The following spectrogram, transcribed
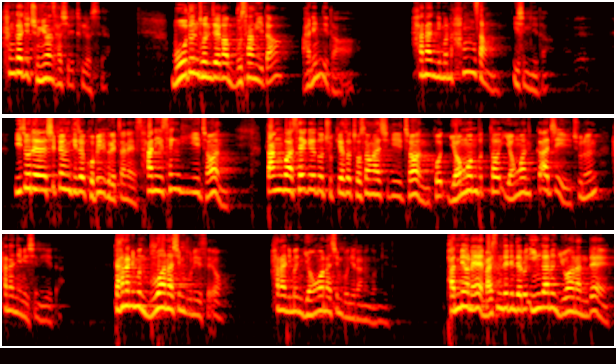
한 가지 중요한 사실이 틀렸어요. 모든 존재가 무상이다? 아닙니다. 하나님은 항상이십니다. 2절에 시편 기자 고백이 그랬잖아요. 산이 생기기 전 땅과 세계도 주께서 조성하시기 전 곧 영원부터 영원까지 주는 하나님이시니이다. 그러니까 하나님은 무한하신 분이세요. 하나님은 영원하신 분이라는 겁니다. 반면에 말씀드린 대로 인간은 유한한데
